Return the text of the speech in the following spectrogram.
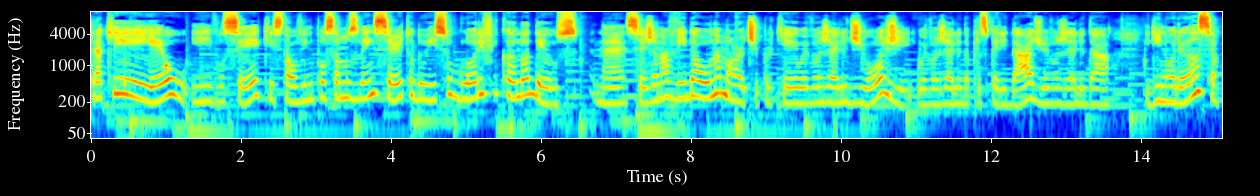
para que eu e você que está ouvindo possamos vencer tudo isso glorificando a Deus né? Seja na vida ou na morte, porque o evangelho de hoje, o evangelho da prosperidade, o evangelho da ignorância,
